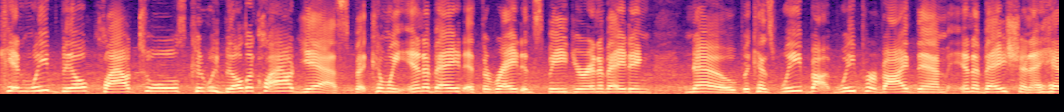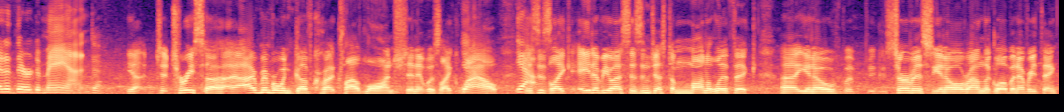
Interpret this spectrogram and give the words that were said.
can we build cloud tools? Could we build a cloud? Yes, but can we innovate at the rate and speed you're innovating? No, because we, we provide them innovation ahead of their demand. Yeah, Teresa, I remember when GovCloud launched and it was like, yeah. wow, yeah. this is like AWS isn't just a monolithic, uh, you know, service, you know, around the globe and everything.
